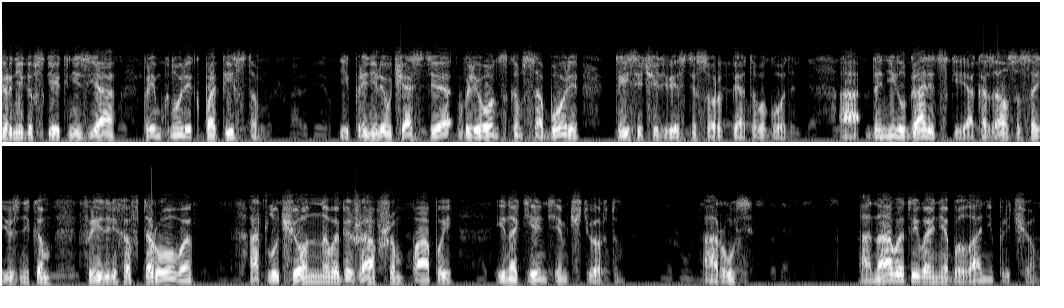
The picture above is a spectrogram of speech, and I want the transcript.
черниговские князья примкнули к папистам и приняли участие в Леонском соборе 1245 года, а Даниил Галицкий оказался союзником Фридриха II, отлученного бежавшим папой Иннокентием IV. А Русь? Она в этой войне была ни при чем.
